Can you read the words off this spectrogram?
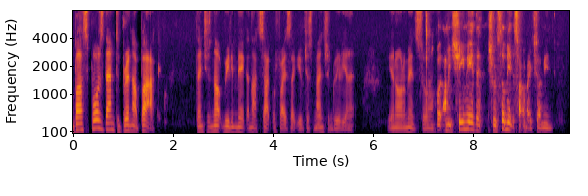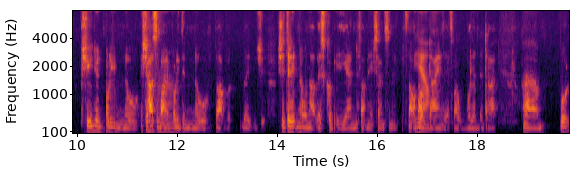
but I suppose then to bring her back, then she's not really making that sacrifice like you've just mentioned, really, in it. You know what I mean? So But I mean, she made the. She would still make the sacrifice. I mean, she didn't probably didn't know. If she has survived, Mm. probably didn't know that. Like, she, she didn't know that this could be the end. If that makes sense. And it's not about Yeah. dying; it? it's about willing to die. Um, but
